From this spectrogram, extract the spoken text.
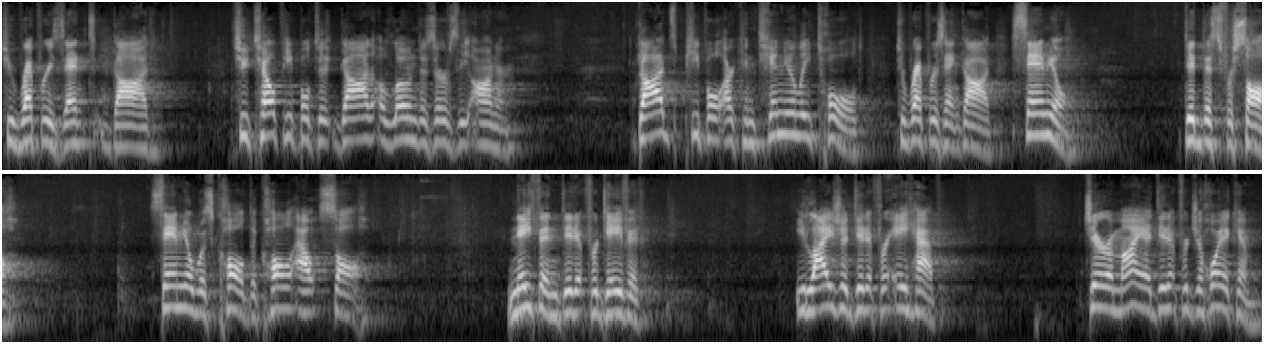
to represent God, to tell people that God alone deserves the honor. God's people are continually told to represent God. Samuel did this for Saul. Samuel was called to call out Saul. Nathan did it for David. Elijah did it for Ahab. Jeremiah did it for Jehoiakim.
